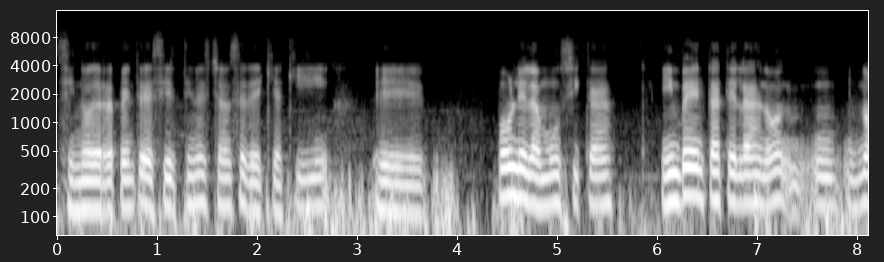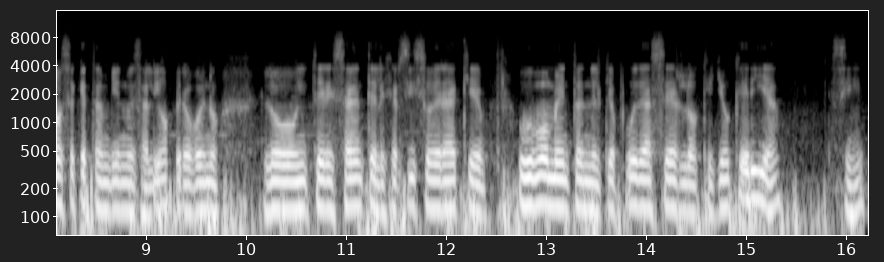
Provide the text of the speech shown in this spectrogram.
sino de repente decir, tienes chance de que aquí eh, ponle la música, invéntatela, ¿no? Mm, no sé qué tan bien me salió, pero bueno, lo interesante del ejercicio era que hubo un momento en el que pude hacer lo que yo quería, ¿sí?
